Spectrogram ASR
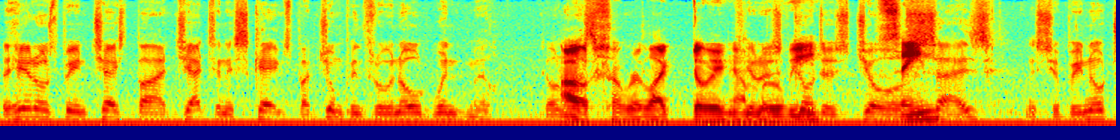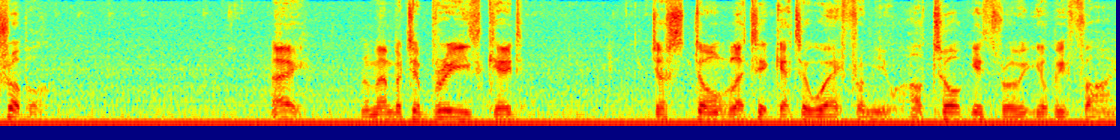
The hero's being chased by a jet and escapes by jumping through an old windmill. Don't Oh, so we're like doing a if you're movie as good as Joel scene? says, there should be no trouble. Hey, remember to breathe, kid. Just don't let it get away from you. I'll talk you through it. You'll be fine.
